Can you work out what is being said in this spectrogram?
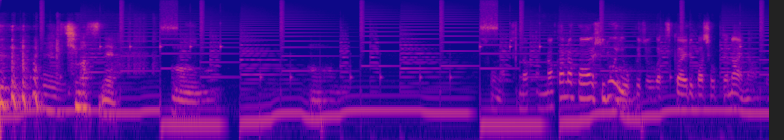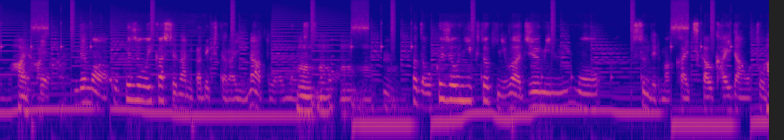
しますね。うん、うんなかなか広い屋上が使える場所ってないなと思って、はいはいはい、でまあ屋上を生かして何かできたらいいなとは思いつつも、ただ屋上に行く時には住民も住んでる、まあ、使う階段を通るとか、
